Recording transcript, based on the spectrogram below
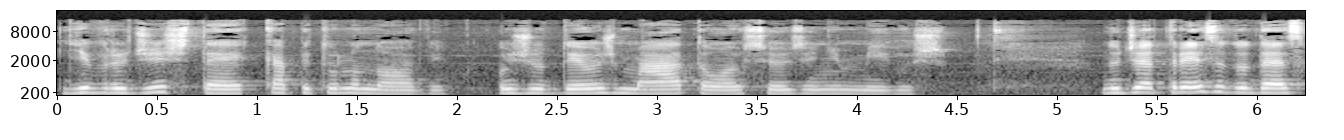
Livro de Esté, capítulo 9 Os judeus matam aos seus inimigos. No dia 13 do 12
